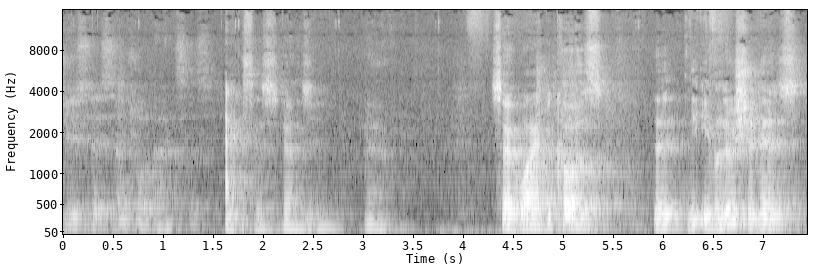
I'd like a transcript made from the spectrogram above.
Did you say central axis? Axis, yes. Yeah. So why? Because the, the evolution is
